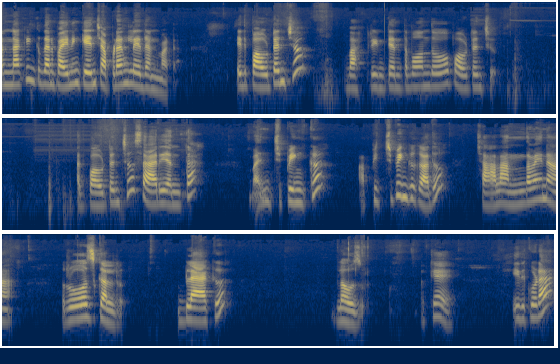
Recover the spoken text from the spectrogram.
అన్నాక ఇంక దానిపైన ఇంకేం చెప్పడానికి లేదనమాట ఇది పౌటంచు. బా ప్రింట్ ఎంత బాగుందో పౌటంచు. అది పౌటంచు శారీ అంతా మంచి పింక్ ఆ పిచ్ పింక్ కాదు చాలా అందమైన rose colour. Black blouse. Okay? ఇది కూడా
